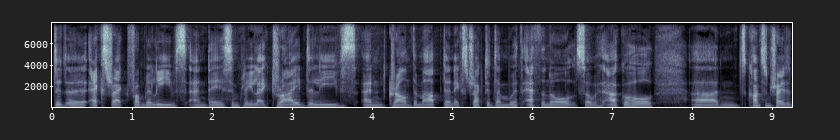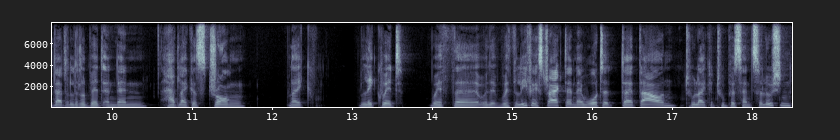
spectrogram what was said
did an extract from the leaves and they simply like dried the leaves and ground them up then extracted them with ethanol so with alcohol uh, and concentrated that a little bit and then had like a strong like liquid with the with, with the leaf extract and they watered that down to like a 2% solution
